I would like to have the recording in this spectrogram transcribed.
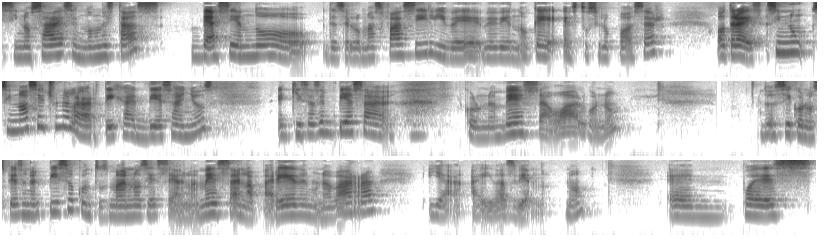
si no sabes en dónde estás, ve haciendo desde lo más fácil y ve, viendo que esto sí lo puedo hacer. Otra vez, si no, si no has hecho una lagartija en 10 años, eh, quizás empieza con una mesa o algo, ¿no? Entonces, sí, con los pies en el piso, con tus manos ya sea en la mesa, en la pared, en una barra, y ya ahí vas viendo, ¿no? Em, puedes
